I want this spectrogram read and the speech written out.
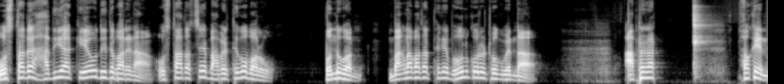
ওস্তাদের হাদিয়া কেউ দিতে পারে না। ওস্তাদ হচ্ছে বাপের থেকেও বড়। বন্ধুগণ, বাংলা বাজার থেকে ভুল করে ঠকবেন না। আপনারা ঠকেন,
